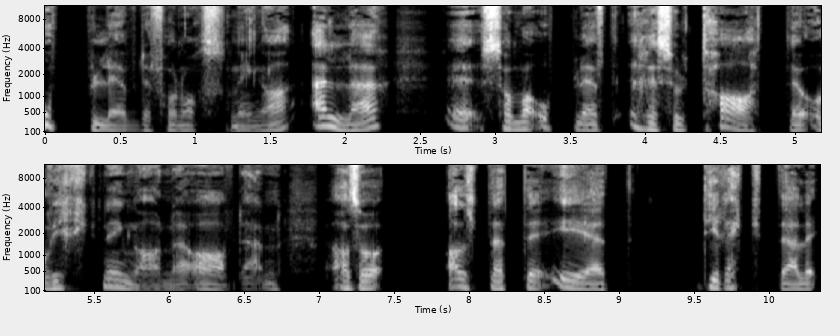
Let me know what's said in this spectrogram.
opplevde fornorskninga, eller eh, som har opplevd resultatet og virkningene av den. Altså, alt dette er et direkte eller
